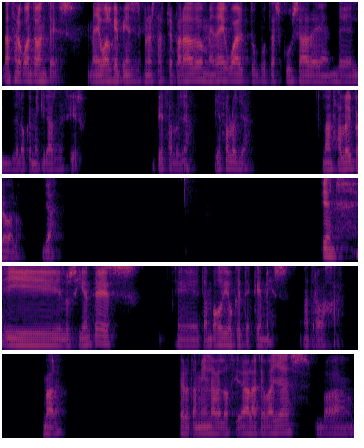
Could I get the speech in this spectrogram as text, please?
lánzalo cuanto antes. Me da igual que pienses que no estás preparado, me da igual tu puta excusa de, lo que me quieras decir. Empiézalo ya, empiézalo ya. Lánzalo y pruébalo, ya. Bien, y lo siguiente es, eh, tampoco digo que te quemes a trabajar, ¿vale? Pero también la velocidad a la que vayas va,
